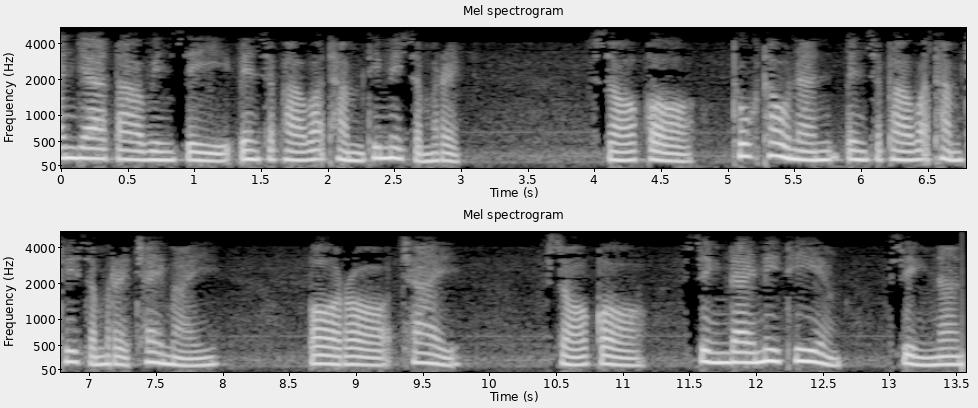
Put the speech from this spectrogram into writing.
อัญญาตาวินสีเป็นสภาวะธรรมที่ไม่สำเร็จ สก ทุกเท่านั้นเป็นสภาวะธรรมที่สำเร็จใช่ไหม ปรใช่ สกสิ่งใดไม่เที่ยง สิ่งนั้น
